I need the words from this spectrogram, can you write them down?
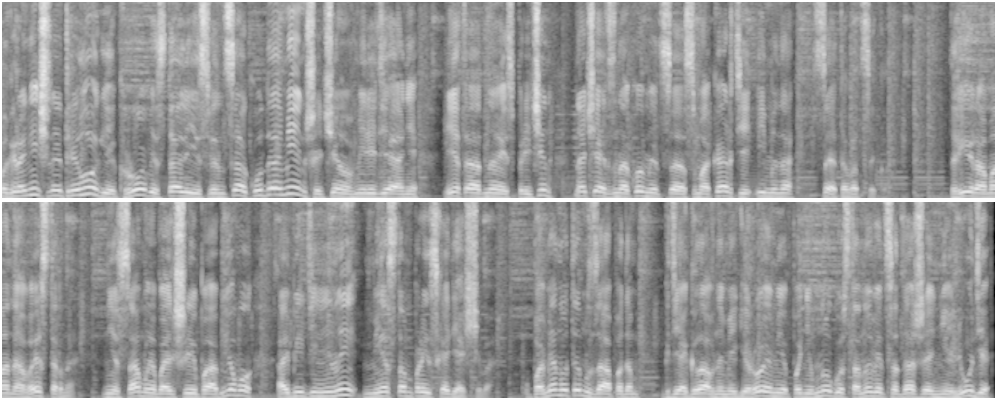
пограничной трилогии крови, стали и свинца куда меньше, чем в «Меридиане», и это одна из причин начать знакомиться с Маккарти именно с этого цикла. Три романа вестерна, не самые большие по объему, объединены местом происходящего. Упомянутым Западом, где главными героями понемногу становятся даже не люди,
